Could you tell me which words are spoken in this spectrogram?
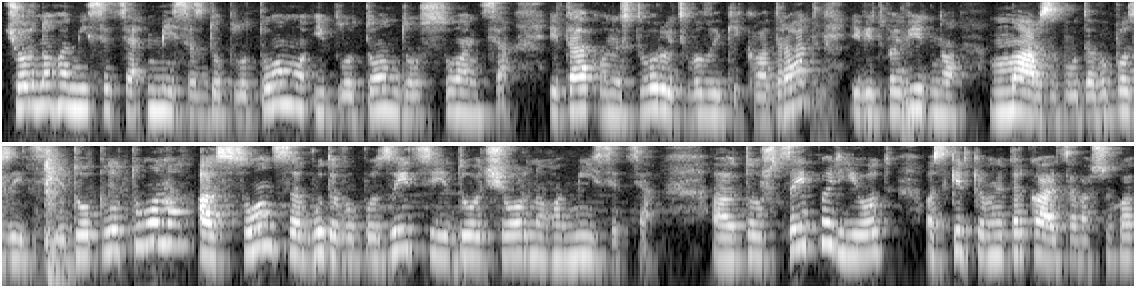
чорного місяця, місяць до Плутону і Плутон до Сонця. І так вони створюють великий квадрат, і відповідно Марс буде в опозиції до Плутону, а Сонце буде в опозиції до чорного місяця. Е, Тож цей період, оскільки вони торкаються вашого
